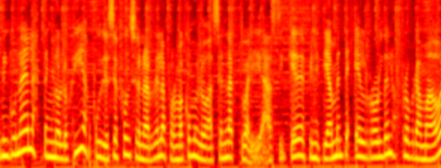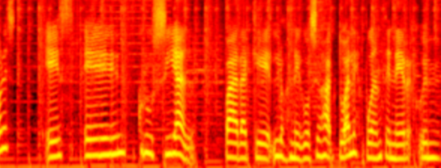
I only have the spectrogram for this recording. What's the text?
ninguna de las tecnologías pudiese funcionar de la forma como lo hace en la actualidad. Así que definitivamente el rol de los programadores es el crucial para que los negocios actuales puedan tener, em,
